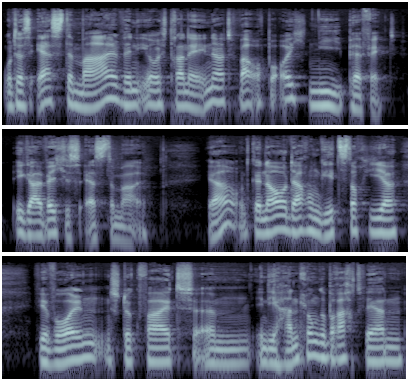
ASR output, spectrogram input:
Und das erste Mal, wenn ihr euch dran erinnert, war auch bei euch nie perfekt. Egal welches erste Mal. Ja, und genau darum geht's doch hier. Wir wollen ein Stück weit ähm, in die Handlung gebracht werden,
